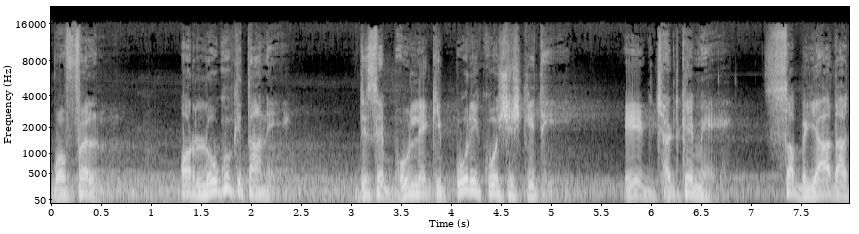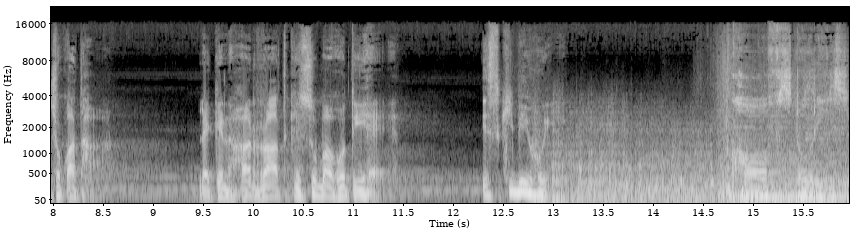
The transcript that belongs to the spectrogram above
वो फ़िल्म और लोगों के ताने, जिसे भूलने की पूरी कोशिश की थी, एक झटके में सब याद आ चुका था। लेकिन हर रात की सुबह होती है। इसकी भी हुई। खौफ स्टोरीज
